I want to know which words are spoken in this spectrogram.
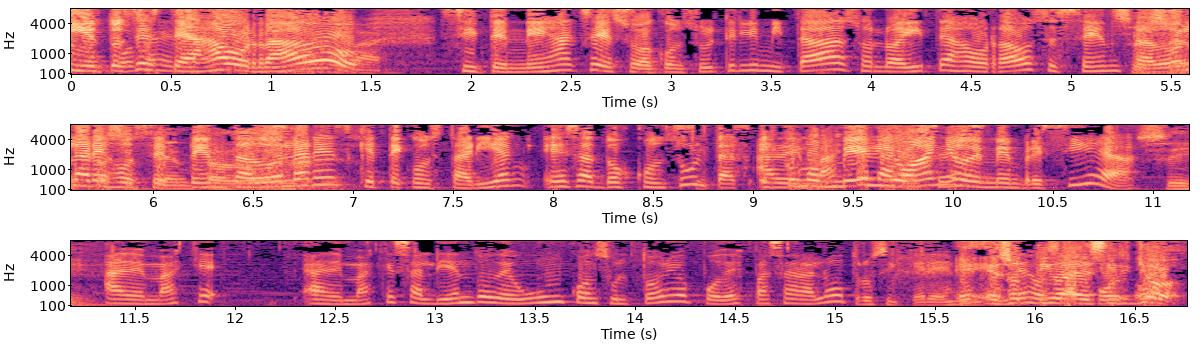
y, entonces te has ahorrado, si tenés acceso a consulta ilimitada, solo ahí te has ahorrado 60, dólares o 70 dólares que te costarían esas dos consultas. Es como medio año de membresía. Sí. Además que además que saliendo de un consultorio podés pasar al otro si querés. Eh, eso te iba a decir yo.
